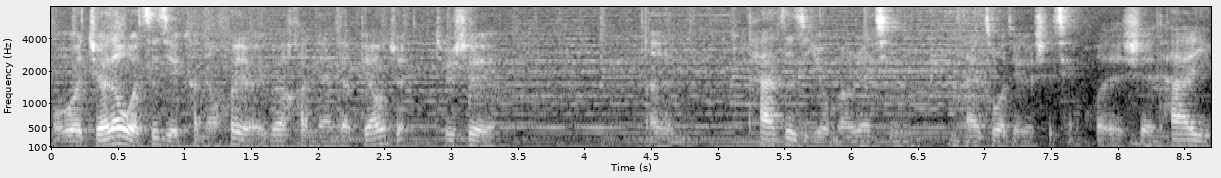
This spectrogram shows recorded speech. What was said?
我觉得我自己可能会有一个衡量的标准，就是，嗯、他自己有没有认清在做这个事情，或者是他以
